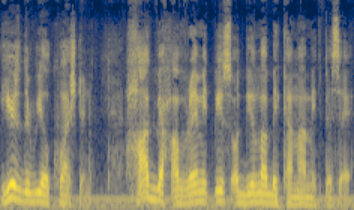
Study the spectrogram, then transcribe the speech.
here's the real question had behavre mitpis or dilma bekama mitpese.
